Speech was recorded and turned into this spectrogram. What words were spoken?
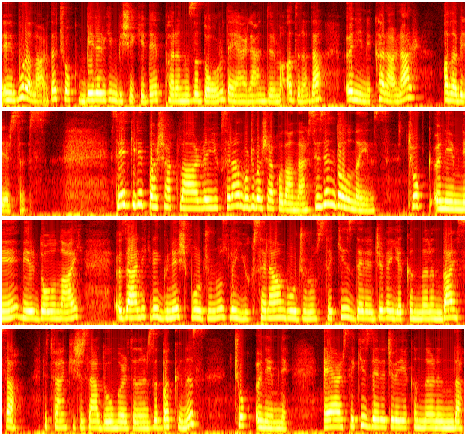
e, buralarda çok belirgin bir şekilde paranızı doğru değerlendirme adına da önemli kararlar alabilirsiniz. Sevgili Başaklar ve yükselen burcu Başak olanlar sizin dolunayınız çok önemli bir dolunay. Özellikle Güneş burcunuz ve yükselen burcunuz 8 derece ve yakınlarındaysa lütfen kişisel doğum haritalarınıza bakınız. Çok önemli. Eğer 8 derece ve yakınlarında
